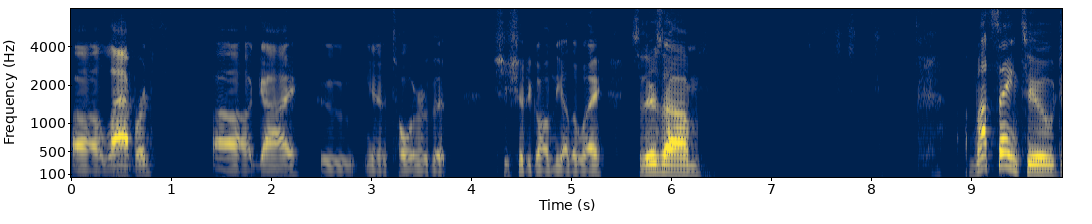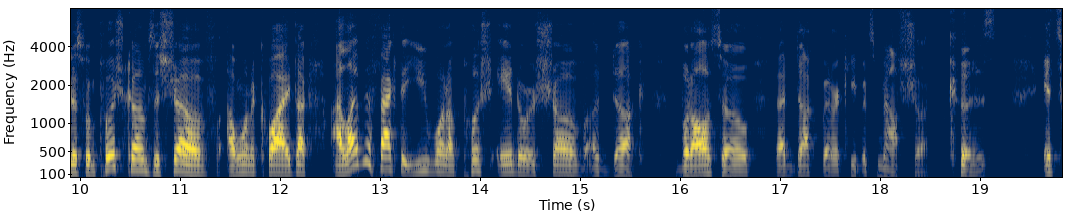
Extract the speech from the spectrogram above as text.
uh, labyrinth uh, guy who you know told her that she should have gone the other way. So there's um. I'm not saying to. Just when push comes to shove, I want a quiet duck. I love the fact that you want to push and or shove a duck, but also that duck better keep its mouth shut because it's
